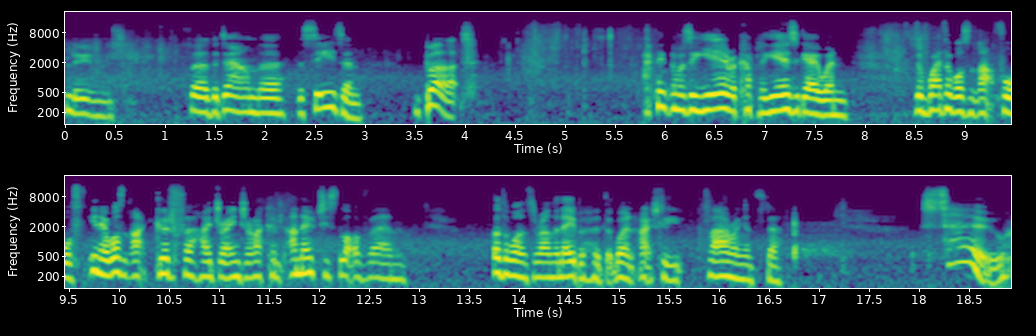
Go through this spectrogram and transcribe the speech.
blooms further down the, the season. But I think there was a year, a couple of years ago, when the weather wasn't that forth, you know, wasn't that good for hydrangea. And I could, I noticed a lot of um, other ones around the neighbourhood that weren't actually flowering and stuff. So,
